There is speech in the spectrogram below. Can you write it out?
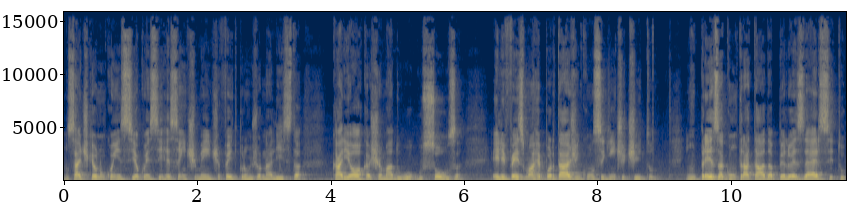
um site que eu não conhecia, conheci recentemente, é feito por um jornalista carioca chamado Hugo Souza. Ele fez uma reportagem com o seguinte título: empresa contratada pelo exército,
